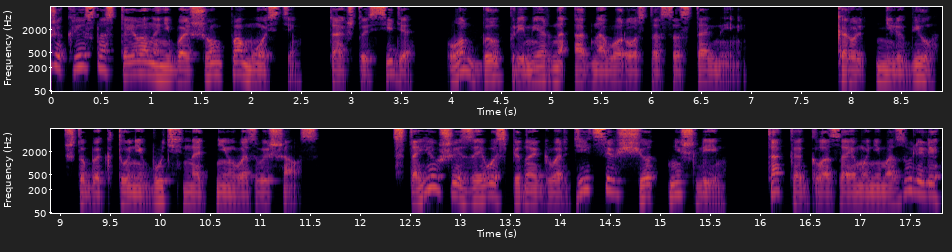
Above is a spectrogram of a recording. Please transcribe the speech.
же кресло стояло на небольшом помосте, так что, сидя, он был примерно одного роста с остальными. Король не любил, чтобы кто-нибудь над ним возвышался. Стоявшие за его спиной гвардейцы в счет не шли, так как глаза ему не мозолили,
